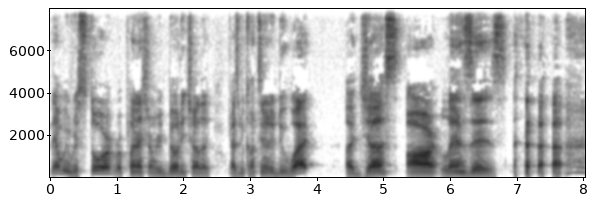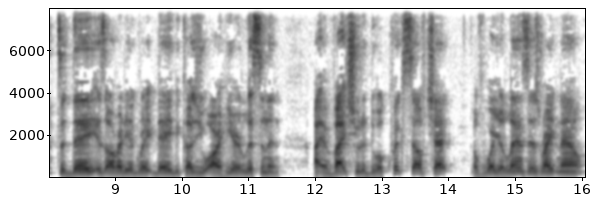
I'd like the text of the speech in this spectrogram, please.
Then we restore, replenish, and rebuild each other as we continue to do what? Adjust our lenses. Today is already a great day because you are here listening. I invite you to do a quick self check of where your lens is right now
